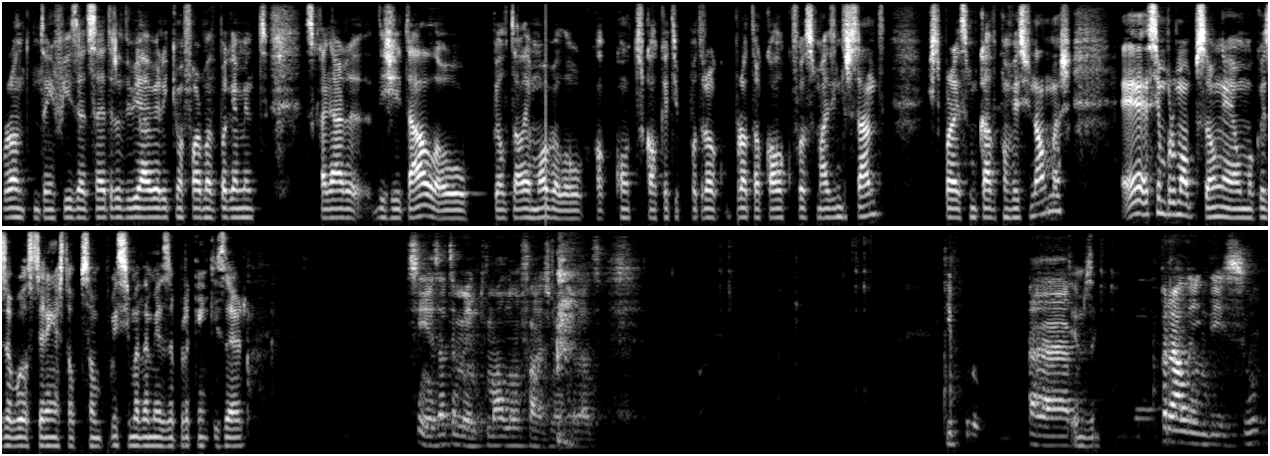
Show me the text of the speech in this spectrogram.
pronto, não tem FIIs, etc. Devia haver aqui uma forma de pagamento, se calhar digital ou pelo telemóvel ou com qualquer tipo de protocolo que fosse mais interessante. Isto parece um bocado convencional, mas é sempre uma opção, é uma coisa boa se terem esta opção em cima da mesa para quem quiser. Sim, exatamente, mal não faz, na verdade. E por, uh, temos aqui, para além disso,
